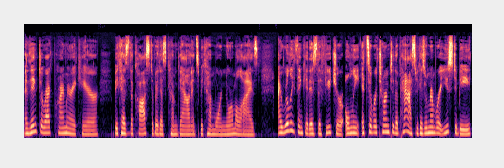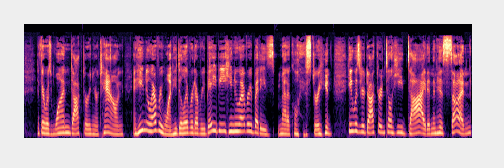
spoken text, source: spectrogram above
I think direct primary care, because the cost of it has come down, it's become more normalized. I really think it is the future, only it's a return to the past. Because remember, it used to be that there was one doctor in your town and he knew everyone. He delivered every baby, he knew everybody's medical history. And he was your doctor until he died. And then his son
